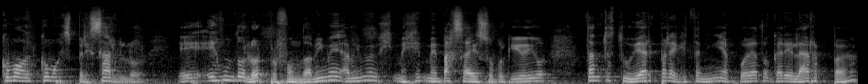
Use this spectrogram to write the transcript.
¿cómo, cómo expresarlo? Eh, es un dolor profundo. A mí, me, a mí me, me- me pasa eso, porque yo digo, tanto estudiar para que esta niña pueda tocar el arpa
